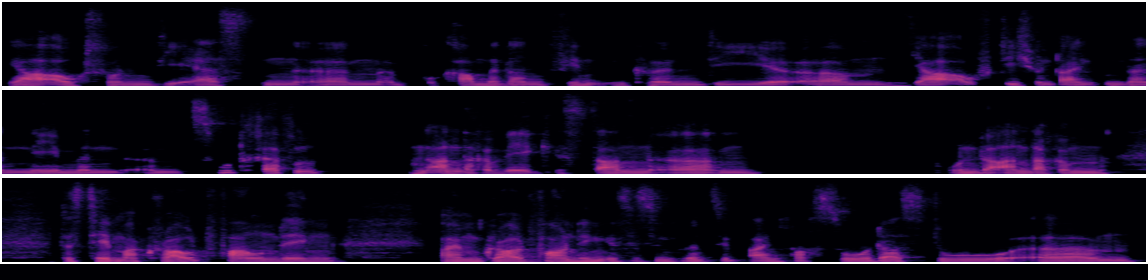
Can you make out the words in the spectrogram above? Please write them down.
ja auch schon die ersten ähm, Programme dann finden können, die ähm, ja auf dich und dein Unternehmen ähm, zutreffen. Ein anderer Weg ist dann ähm, unter anderem das Thema Crowdfunding. Beim Crowdfunding ist es im Prinzip einfach so, dass du, ähm,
